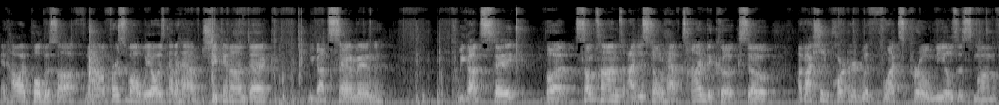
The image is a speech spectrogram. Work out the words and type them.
and how I pull this off. Now, first of all, we always gotta have chicken on deck. We got salmon, we got steak, but sometimes I just don't have time to cook. So I've actually partnered with Flex Pro Meals this month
